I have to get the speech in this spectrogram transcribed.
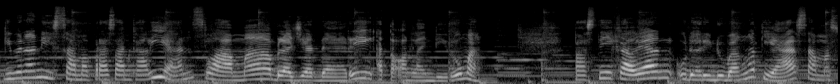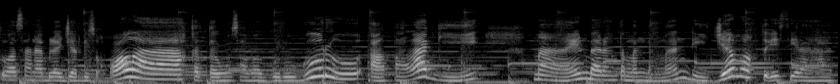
gimana nih sama perasaan kalian selama belajar daring atau online di rumah? Pasti kalian udah rindu banget ya sama suasana belajar di sekolah, ketemu sama guru-guru, apalagi main bareng teman-teman di jam waktu istirahat.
